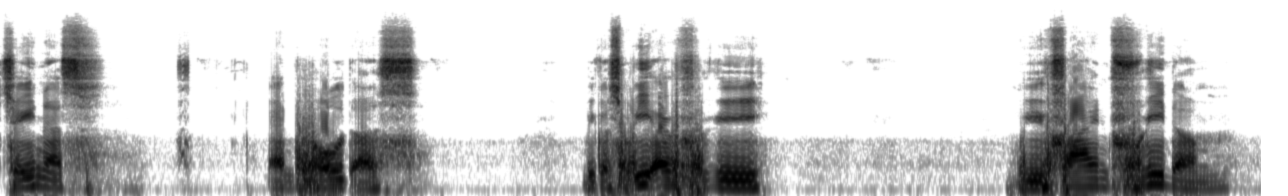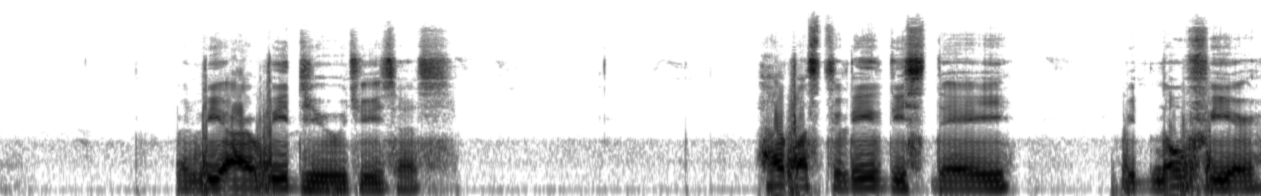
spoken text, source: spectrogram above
chain us and hold us. Because we are free we find freedom when we are with you jesus Help us to live this day with no fear,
